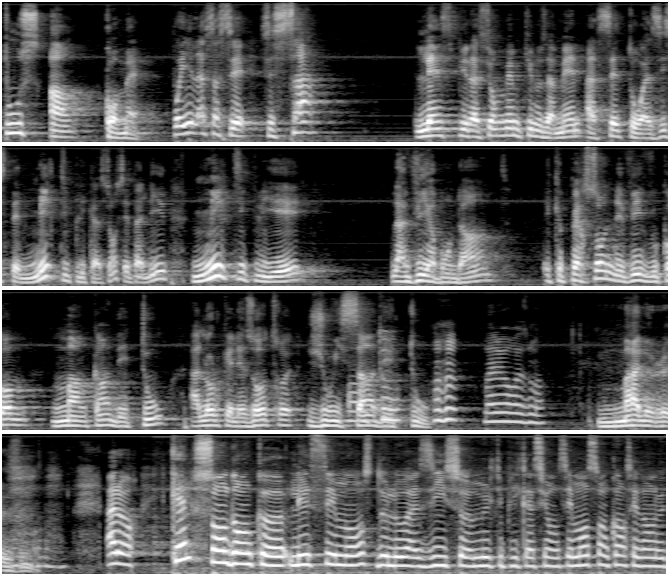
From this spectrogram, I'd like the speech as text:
tous en commun. Vous voyez là, c'est ça l'inspiration même qui nous amène à cette oasis de multiplication, c'est-à-dire multiplier la vie abondante et que personne ne vive comme manquant de tout, alors que les autres jouissant de tout. Mhm, Malheureusement. Malheureusement. Alors, quelles sont donc euh, les sémences de l'oasis euh, multiplication? Sémences encore, c'est dans le,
